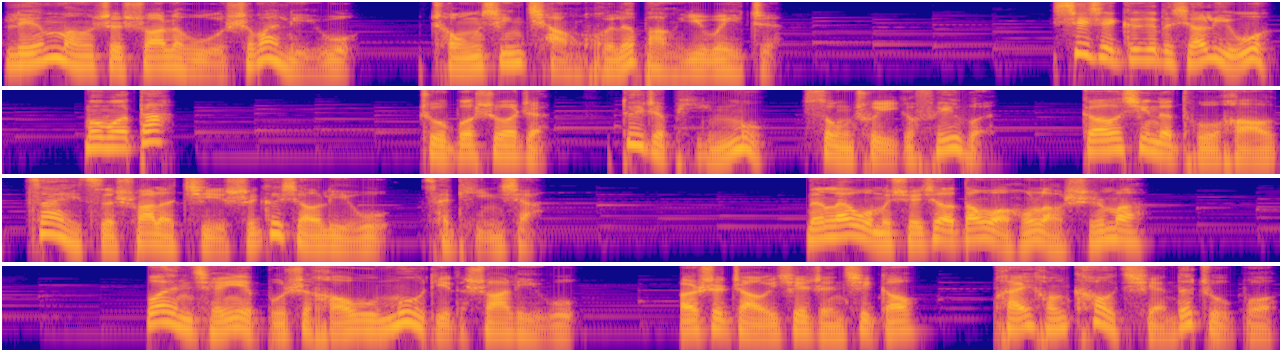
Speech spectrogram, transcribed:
连忙是刷了五十万礼物，重新抢回了榜一位置。谢谢哥哥的小礼物，么么哒！主播说着，对着屏幕送出一个飞吻，高兴的土豪再次刷了几十个小礼物才停下。能来我们学校当网红老师吗？万钱也不是毫无目的的刷礼物，而是找一些人气高、排行靠前的主播，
